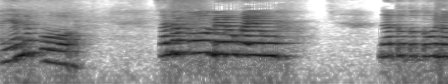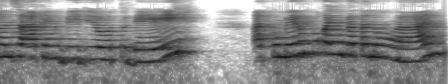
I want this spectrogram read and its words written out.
Ayan na po. Sana po meron kayong natututunan sa aking video today. At kung meron po kayong katanungan,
